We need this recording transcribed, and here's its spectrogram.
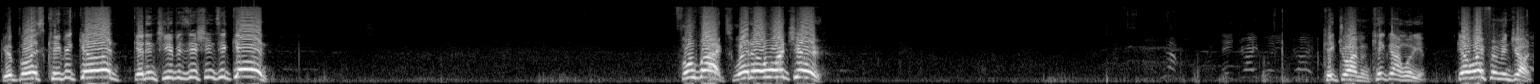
Good boys, keep it going. Get into your positions again. Fullbacks, where do I want you? Keep driving, keep going, William. Get away from him, John.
